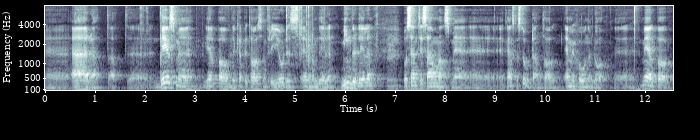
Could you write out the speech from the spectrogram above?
eh, är att, att eh, dels med hjälp av det kapital som frigjordes, även om det är den mindre delen, Mm. och sen tillsammans med ett ganska stort antal emissioner då, med hjälp av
